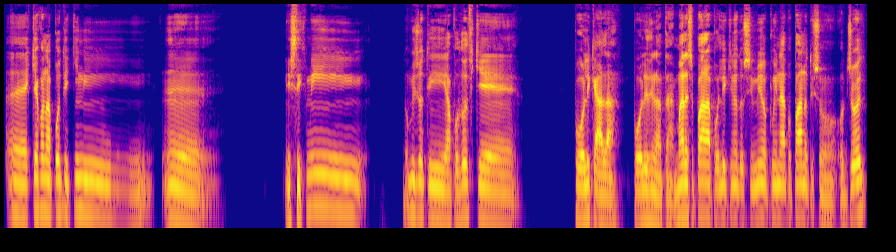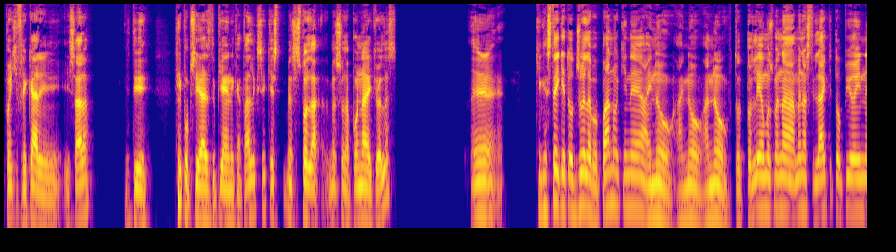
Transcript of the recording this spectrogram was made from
Ε, και έχω να πω ότι εκείνη ε, η στιγμή νομίζω ότι αποδόθηκε πολύ καλά πολύ δυνατά. Μ' άρεσε πάρα πολύ εκείνο το σημείο που είναι από πάνω της ο, ο Τζόελ που έχει φρικάρει η Σάρα γιατί υποψιάζεται ποια είναι η κατάληξη και μέσα στο, όλα- μέσα στο όλα πονάει κιόλας. Ε, και στέκεται ο Τζόελ από πάνω και είναι I know, I know, I know. Το, το λέει όμως με ένα, με ένα στυλάκι το οποίο είναι,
